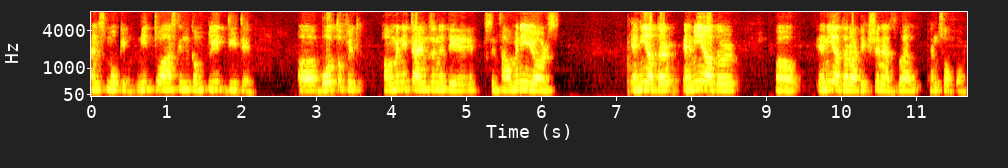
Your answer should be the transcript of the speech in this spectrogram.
and smoking. Need to ask in complete detail. Uh, both of it how many times in a day, since how many years, any other, any other, uh, any other addiction as well, and so forth.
